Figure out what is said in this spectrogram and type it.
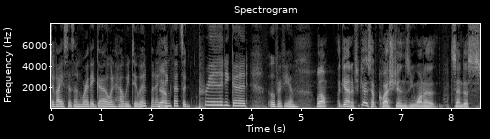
devices and where they go and how we do it, but I Yeah. think that's a pretty good overview. Well, again, if you guys have questions and you want to send us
